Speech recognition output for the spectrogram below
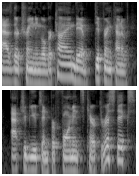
as they're training over time. They have different kind of attributes and performance characteristics.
